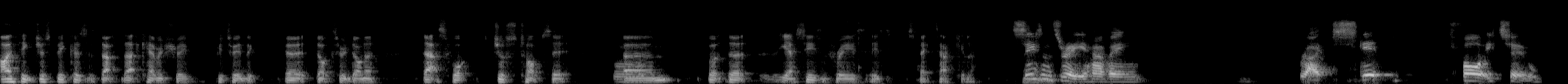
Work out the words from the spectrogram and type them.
I think just because of that that chemistry between the uh, Doctor and Donna, that's what just tops it. mm. Um, but the yeah, season three is, is spectacular. season three having right skip forty-two.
